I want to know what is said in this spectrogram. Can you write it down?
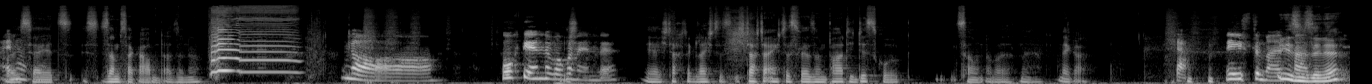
Weil es ja jetzt ist Samstagabend, also, ne? Oh, hoch die Ende Wochenende. Ich, ja, ich dachte gleich, das, ich dachte eigentlich, das wäre so ein Party-Disco-Sound, aber naja, egal. Ja, nächste Mal. In diesem Sinne,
